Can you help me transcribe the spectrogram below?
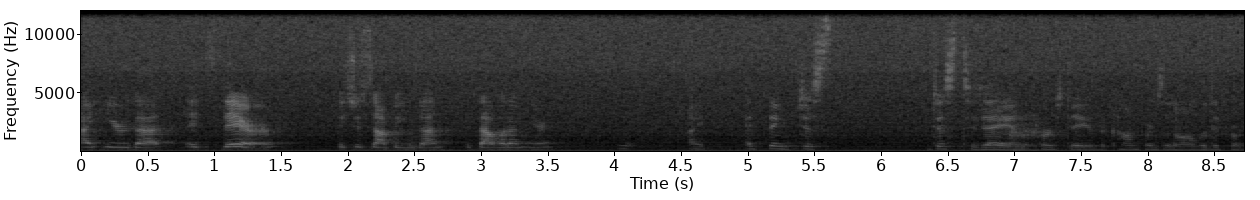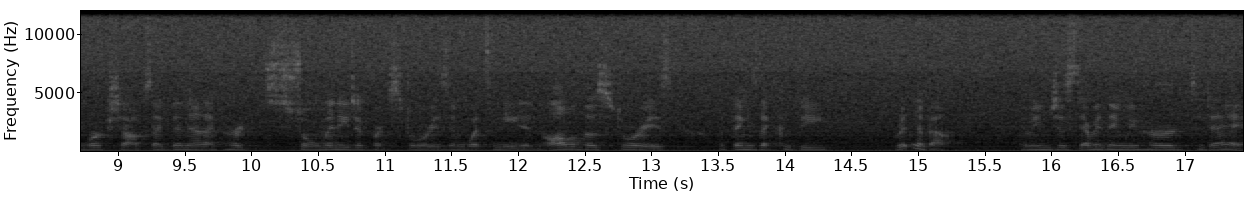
I hear that it's there, it's just not being done, is that what I'm hearing? I, I think just, just today, on the first day of the conference and all the different workshops I've been at, I've heard so many different stories and what's needed. All of those stories are things that could be written about. I mean, just everything we heard today,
